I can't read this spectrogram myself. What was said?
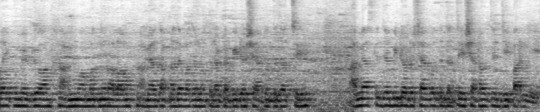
আলাইকুম এভরিওয়ান, আমি মোহাম্মদ নুর আলম। আমি আজ আপনাদের মাঝে নতুন একটা ভিডিও শেয়ার করতে যাচ্ছি। আমি আজকে যে ভিডিওটা শেয়ার করতে যাচ্ছি, সেটা হচ্ছে জিপার নিয়ে।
